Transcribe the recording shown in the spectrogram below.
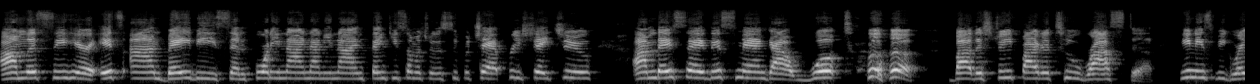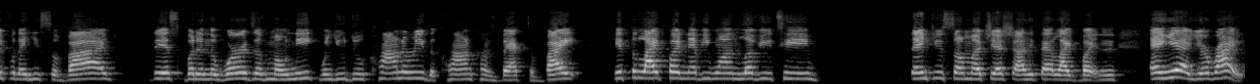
Um, let's see here. It's on baby. Send forty nine ninety nine. Thank you so much for the super chat. Appreciate you. Um, they say this man got whooped by the Street Fighter 2 roster. He needs to be grateful that he survived this. But in the words of Monique, when you do clownery, the clown comes back to bite. Hit the like button, everyone. Love you, T. Thank you so much. Yes, y'all hit that like button. And yeah, you're right.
